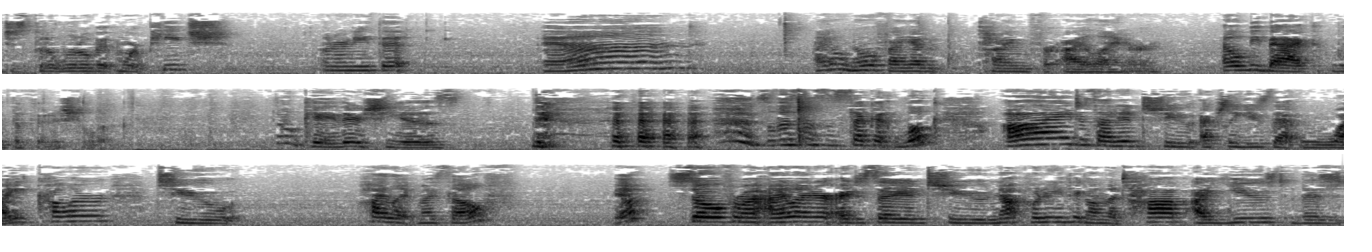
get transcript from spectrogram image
just put a little bit more peach underneath it. And I don't know if I have time for eyeliner. I'll be back with the finished look. Okay, there she is. so this is the second look. I decided to actually use that white color to highlight myself. Yeah. So for my eyeliner, I decided to not put anything on the top. I used this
